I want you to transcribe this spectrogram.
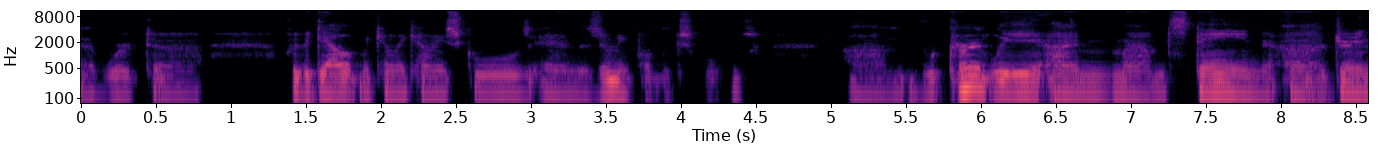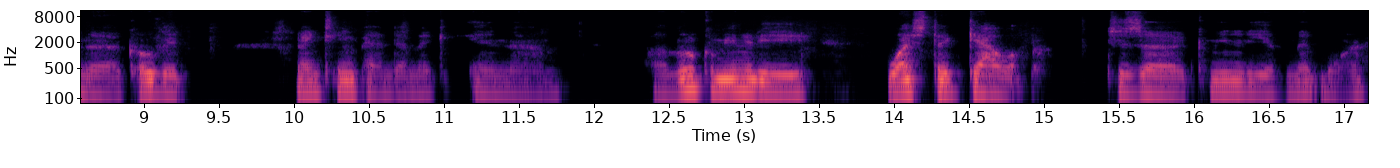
I've worked uh, for the Gallup McKinley County Schools and the Zuni Public Schools. Um, currently, I'm um, staying uh, during the COVID 19 pandemic in um, a little community west of Gallup, which is a community of Mentmore.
